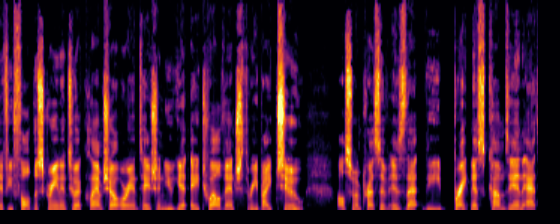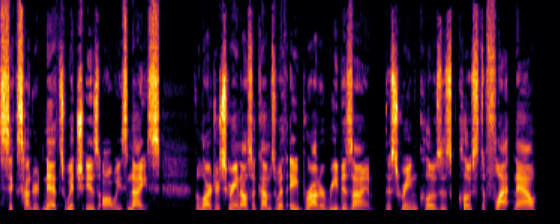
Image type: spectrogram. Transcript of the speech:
If you fold the screen into a clamshell orientation, you get a 12 inch 3x2. Also impressive is that the brightness comes in at 600 nits, which is always nice. The larger screen also comes with a broader redesign. The screen closes close to flat now,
